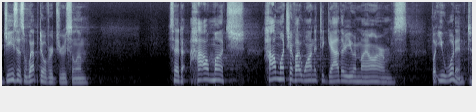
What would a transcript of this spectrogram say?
Jesus wept over Jerusalem. Said, How much, how much have I wanted to gather you in my arms, but you wouldn't?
